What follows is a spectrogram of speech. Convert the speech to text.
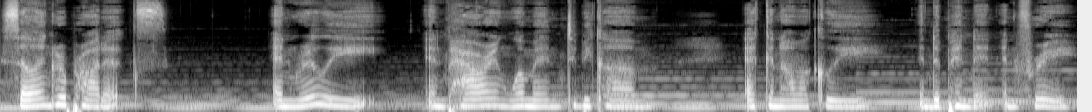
selling her products, and really empowering women to become economically independent and free.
